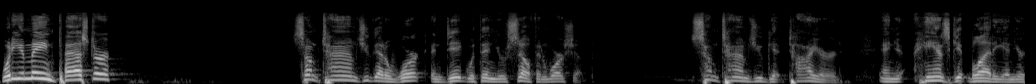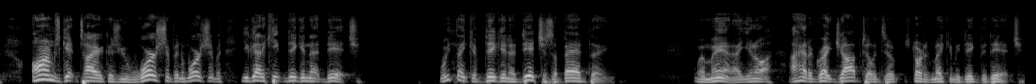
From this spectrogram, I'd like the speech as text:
What do you mean, Pastor? Sometimes you got to work and dig within yourself in worship. Sometimes you get tired and your hands get bloody and your arms get tired because you worship and worship. And you got to keep digging that ditch. We think of digging a ditch as a bad thing. Well, man, I, you know, I had a great job till he started making me dig the ditch.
